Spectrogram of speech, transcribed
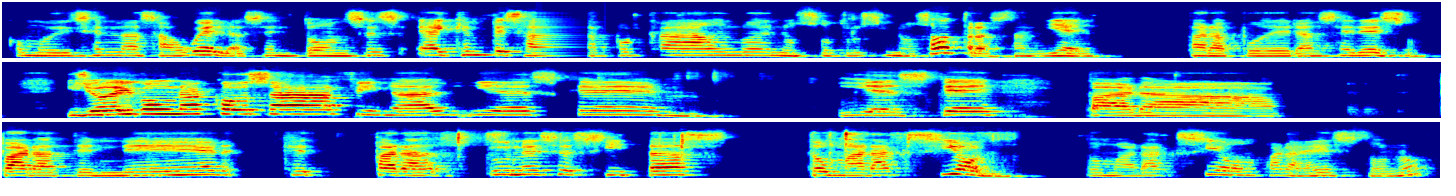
como dicen las abuelas. Entonces hay que empezar por cada uno de nosotros y nosotras también para poder hacer eso. Y yo digo una cosa final y es que, y es que para, para tener que, para, tú necesitas tomar acción, tomar acción para esto, ¿no?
